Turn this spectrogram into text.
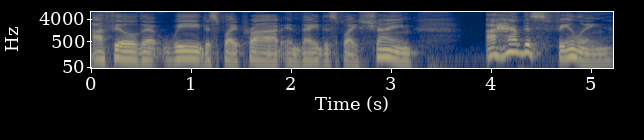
I feel that we display pride and they display shame, I have this feeling,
